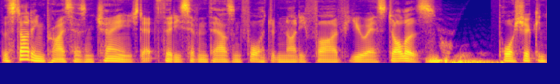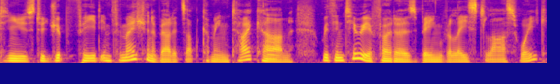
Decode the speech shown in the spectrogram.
The starting price hasn't changed at 37,495 US dollars. Porsche continues to drip feed information about its upcoming Taycan, with interior photos being released last week,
